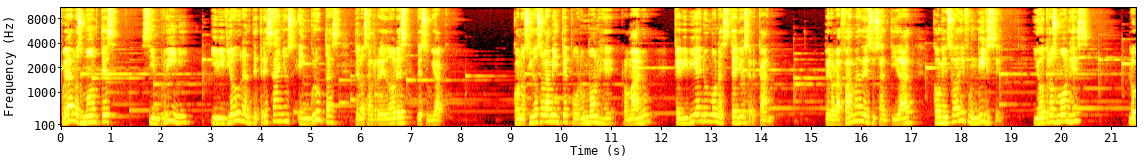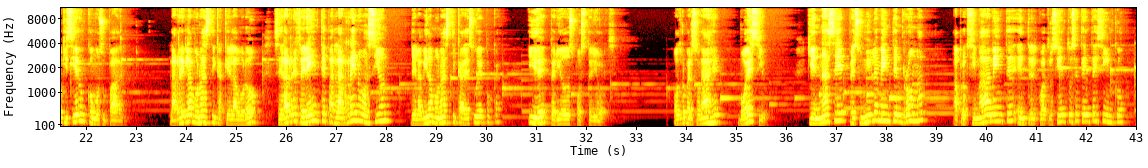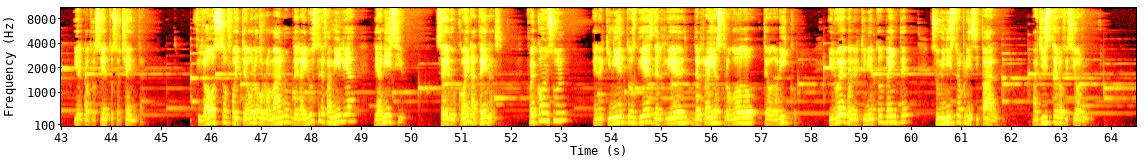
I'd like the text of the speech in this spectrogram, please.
fue a los montes Simbruini y vivió durante tres años en grutas de los alrededores de Subiaco. Conocido solamente por un monje romano que vivía en un monasterio cercano. Pero la fama de su santidad comenzó a difundirse y otros monjes lo quisieron como su padre. La regla monástica que elaboró será referente para la renovación de la vida monástica de su época y de periodos posteriores. Otro personaje, Boesio, quien nace presumiblemente en Roma aproximadamente entre el 475 y el 480. Filósofo y teólogo romano de la ilustre familia de Anicio, se educó en Atenas, fue cónsul en el 510 del rey, del astrogodo Teodorico y luego en el 520 su ministro principal, Magister Officiorum.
